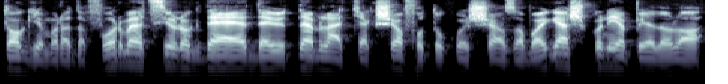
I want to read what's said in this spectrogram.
tagja marad a formációnak, de, de őt nem látják se a fotókon, se az abajgásokon. Ilyen például a,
